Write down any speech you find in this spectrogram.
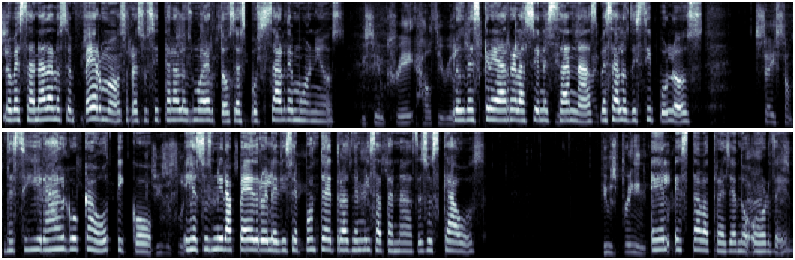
lo ve sanar a los enfermos, resucitar a los muertos, expulsar demonios. Los ves crear relaciones sanas, ves a los discípulos decir algo caótico. Y Jesús mira a Pedro y le dice, ponte detrás de mí, Satanás, eso es caos. Él estaba trayendo orden.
